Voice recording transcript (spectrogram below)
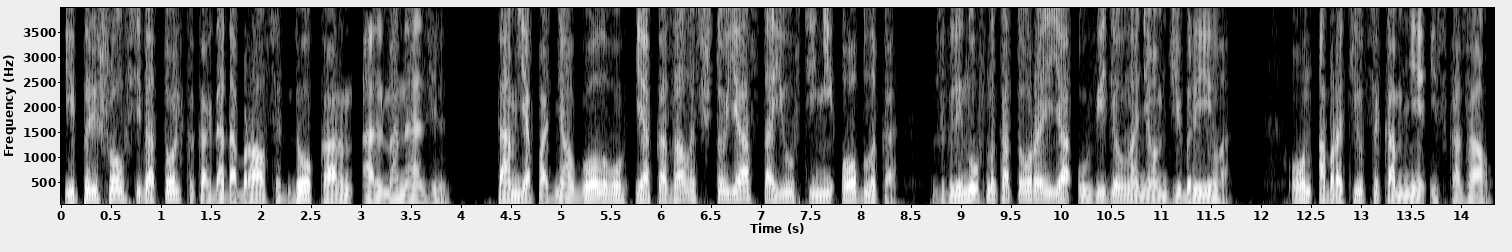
и пришел в себя только, когда добрался до Карн-Аль-Маназиль. Там я поднял голову, и оказалось, что я стою в тени облака, взглянув на которое я увидел на нем Джибриила. Он обратился ко мне и сказал,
